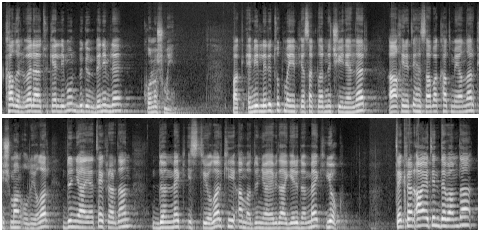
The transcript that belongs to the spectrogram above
Kalın ve la tükellimun bugün benimle konuşmayın. Bak emirleri tutmayıp yasaklarını çiğneyenler, ahireti hesaba katmayanlar pişman oluyorlar. Dünyaya tekrardan dönmek istiyorlar ki ama dünyaya bir daha geri dönmek yok. Tekrar ayetin devamında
